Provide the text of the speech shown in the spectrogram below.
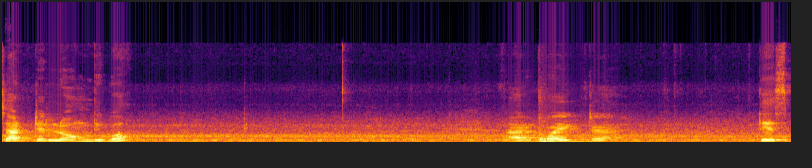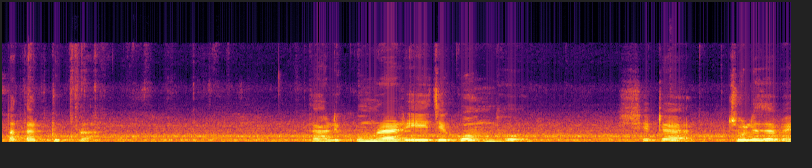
চারটে লং দিব। আর কয়েকটা তেজপাতার টুকরা। তাহলে কুমড়ার এই যে গন্ধ, সেটা চলে যাবে।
